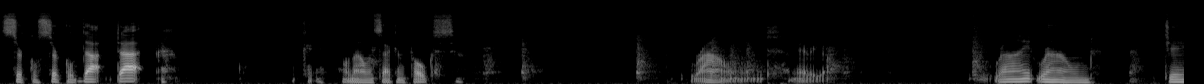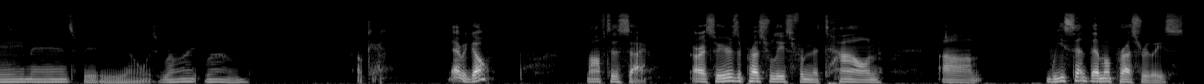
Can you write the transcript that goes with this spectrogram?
Circle, circle, dot, dot. Hold on one second, folks. Round. There we go. Right round. J-Man's video is right round. Okay. There we go. I'm off to the side. All right, so here's a press release from the town. Um, we sent them a press release.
